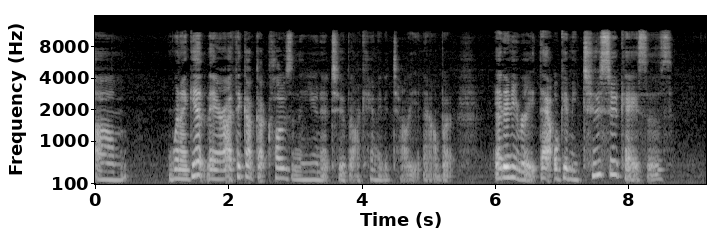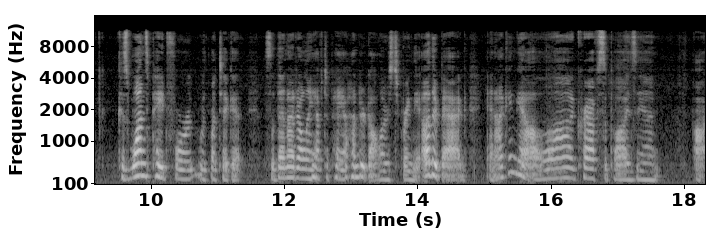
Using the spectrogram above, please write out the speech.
um, when I get there, I think I've got clothes in the unit too, but I can't even tell you now. But at any rate, that will give me two suitcases, because one's paid for with my ticket so then I'd only have to pay $100 to bring the other bag, and I can get a lot of craft supplies in uh,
